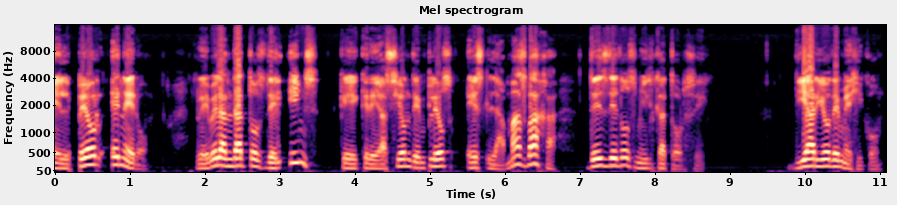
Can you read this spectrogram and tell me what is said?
El peor enero. Revelan datos del IMSS que creación de empleos es la más baja desde 2014. Diario de México.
